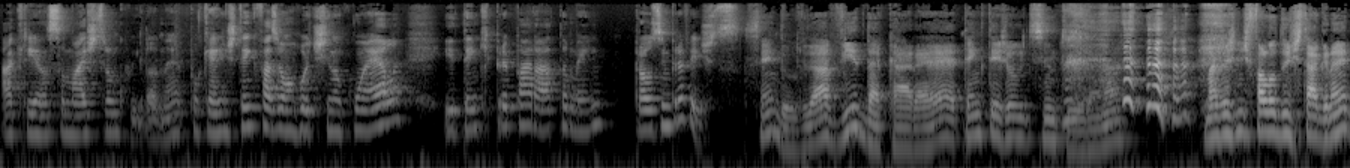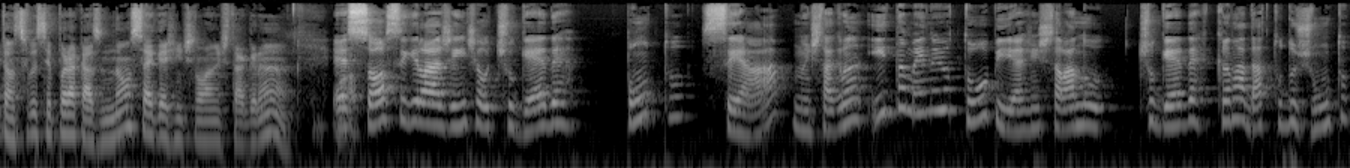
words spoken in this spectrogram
a criança mais tranquila, né? Porque a gente tem que fazer uma rotina com ela e tem que preparar também para os imprevistos. Sem dúvida. A vida, cara, é, tem que ter jogo de cintura, né? Mas a gente falou do Instagram, então se você por acaso não segue a gente lá no Instagram, É só seguir lá a gente, é o together.ca no Instagram e também no YouTube. A gente tá lá no Together Canadá, tudo junto.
